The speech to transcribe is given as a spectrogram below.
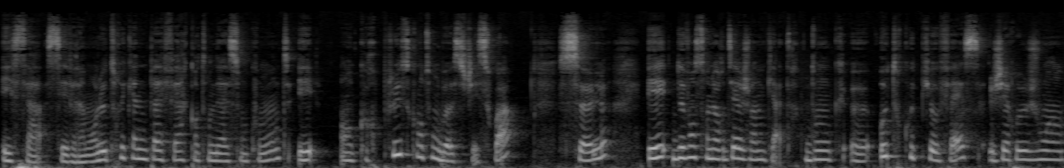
Et ça, c'est vraiment le truc à ne pas faire quand on est à son compte. Et encore plus quand on bosse chez soi seul et devant son ordi H24. Donc, euh, autre coup de pied aux fesses, j'ai rejoint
